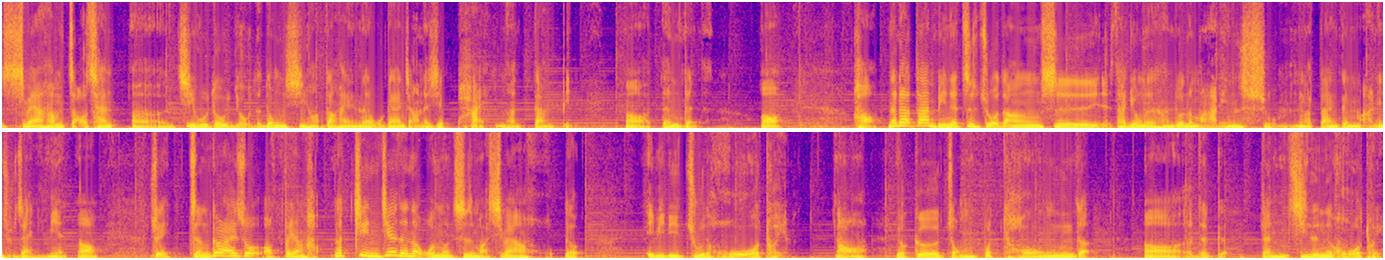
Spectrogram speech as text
西班牙他们早餐呃几乎都有的东西哈，当然呢我刚才讲那些派那蛋饼啊等等的哦。好，那它蛋饼的制作当然是它用了很多的马铃薯啊蛋跟马铃薯在里面啊，所以整个来说哦非常好。那紧接着呢，我们吃什么？西班牙的伊比利猪的火腿哦，有各种不同的哦这个等级的那个火腿，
